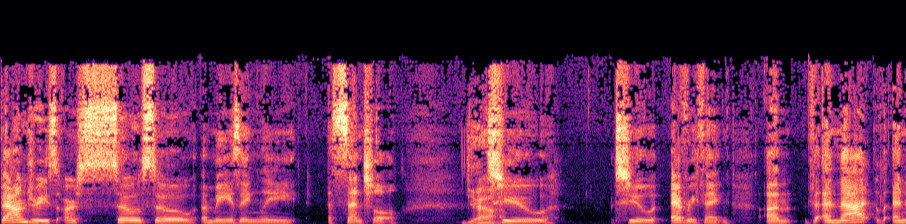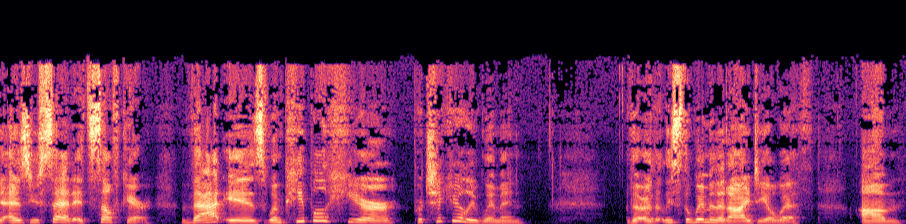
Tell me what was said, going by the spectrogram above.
boundaries are so, so amazingly essential yeah. to to everything. Um, and that, and as you said, it's self care. That is when people hear, particularly women, the, or at least the women that I deal with, um,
